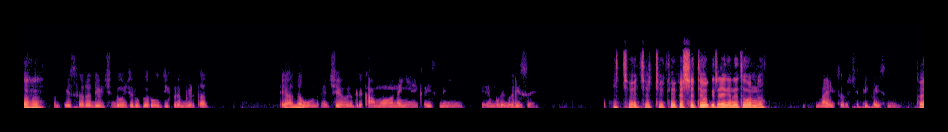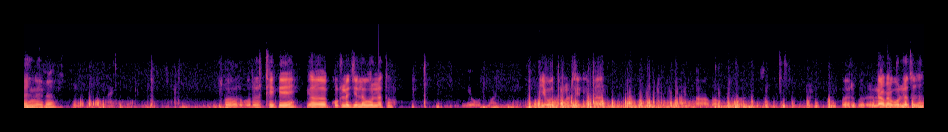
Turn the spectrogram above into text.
हा हा. पण ते सर दीडशे दोनशे रुपये रोज इकडे मिळतात. ते आता. उन्हाळ्याचे वगैरे कामं नाही आहे काहीच नाही आहे त्यामुळे घरीच आहे. अच्छा अच्छा ठीक आहे. का शेती वगैरे आहे का नाही तुम्हाला? नाही सर शेती काहीच नाही. काहीच नाही का? नाही. बरं बरं. ठीक आहे. अं, कुठला जिल्हा बोलला तू? यवतमाळ. यवतमाळ जिल्हा का तालुका बाभुळगाव बरं बरं. नाव काय बोलला तुझं?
